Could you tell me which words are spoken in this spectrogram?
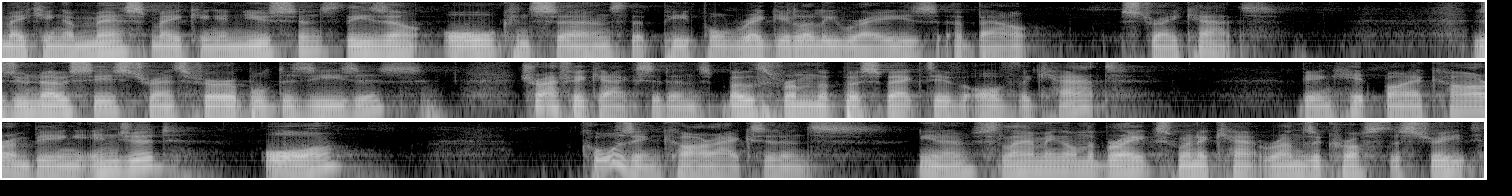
making a mess, making a nuisance. These are all concerns that people regularly raise about stray cats. Zoonoses, transferable diseases, traffic accidents, both from the perspective of the cat being hit by a car and being injured, or causing car accidents, you know, slamming on the brakes when a cat runs across the street.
